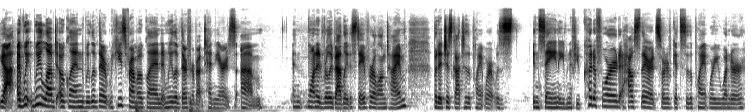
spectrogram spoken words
Yeah, I, we, we loved Oakland. We lived there. He's from Oakland, and we lived there for about 10 years um, and wanted really badly to stay for a long time. But it just got to the point where it was insane. Even if you could afford a house there, it sort of gets to the point where you wonder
